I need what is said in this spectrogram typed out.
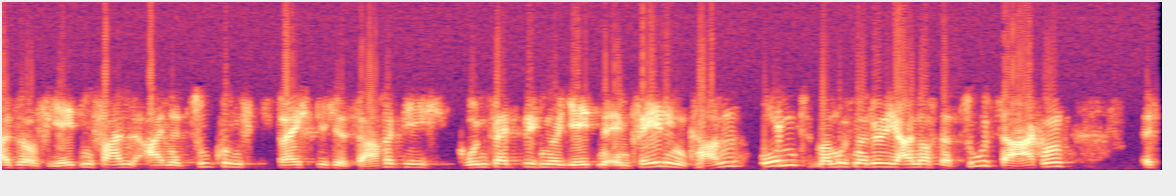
also auf jeden Fall eine zukunftsträchtige Sache, die ich grundsätzlich nur jedem empfehlen kann. Und man muss natürlich auch noch dazu sagen, es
